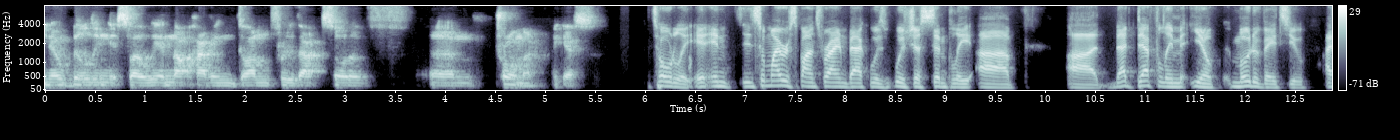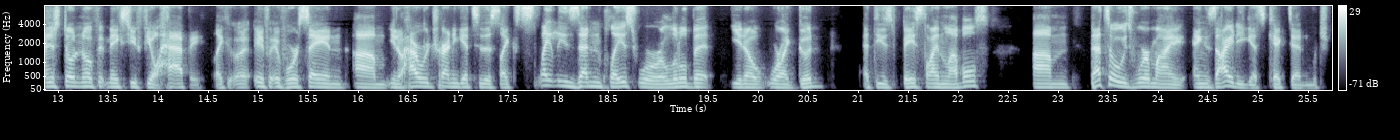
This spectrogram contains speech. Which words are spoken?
you know, building it slowly and not having gone through that sort of um, trauma, I guess. Totally. And, and, so my response, Ryan, back was was just simply uh, uh, that definitely you know motivates you. I just don't know if it makes you feel happy. Like uh, if if we're saying, um, you know, how are we trying to get to this like slightly zen place where we're a little bit, you know, we're like good at these baseline levels. Um, that's always where my anxiety gets kicked in, which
